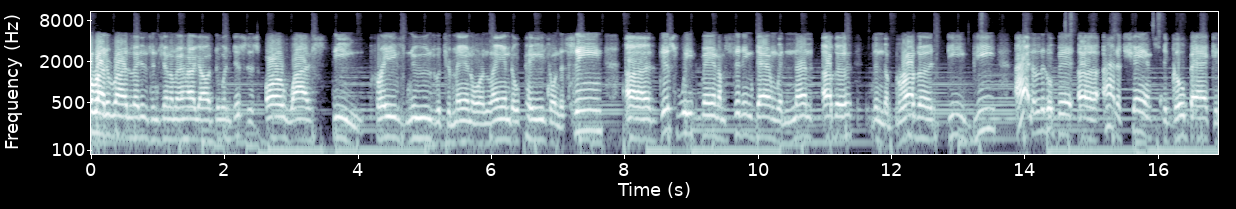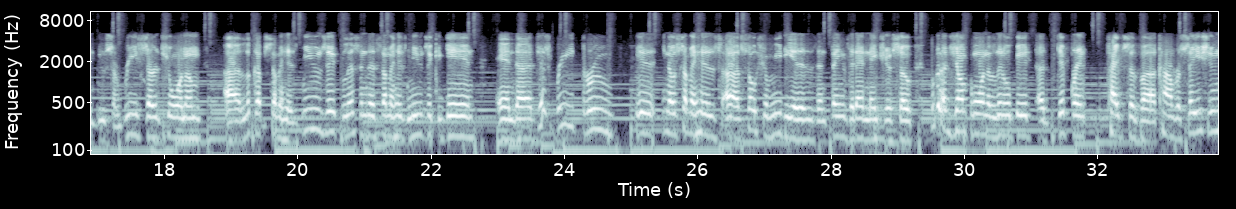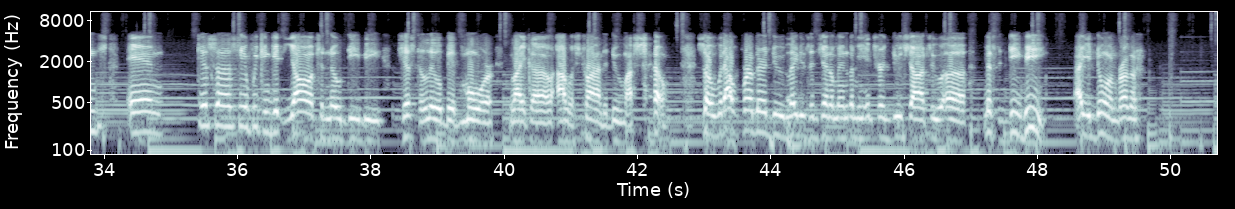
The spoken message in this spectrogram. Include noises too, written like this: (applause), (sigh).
All right, all right, ladies and gentlemen, how y'all doing? This is R.Y. Steve, Praise News with your man Orlando Page on the scene. Uh, this week, man, I'm sitting down with none other than the brother DB. I had a little bit, uh, I had a chance to go back and do some research on him, uh, look up some of his music, listen to some of his music again, and uh, just read through his, you know, some of his uh, social medias and things of that nature. So we're gonna jump on a little bit of different types of uh, conversations and just uh, see if we can get y'all to know DB just a little bit more, like uh, I was trying to do (laughs) myself. So without further ado, ladies and gentlemen, let me introduce y'all to uh, Mr. DB. How you doing, brother?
